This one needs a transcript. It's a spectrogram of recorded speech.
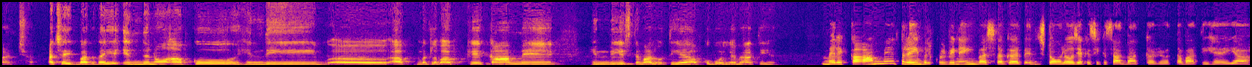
अच्छा अच्छा एक बात बताइए इन दिनों आपको हिंदी आप मतलब आपके काम में हिंदी इस्तेमाल होती है, आपको बोलने में आती है? मेरे काम में तो नहीं, बिल्कुल भी नहीं। बस अगर इंस्टॉलर्स या किसी के साथ बात कर रहे हो, तब आती है, या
